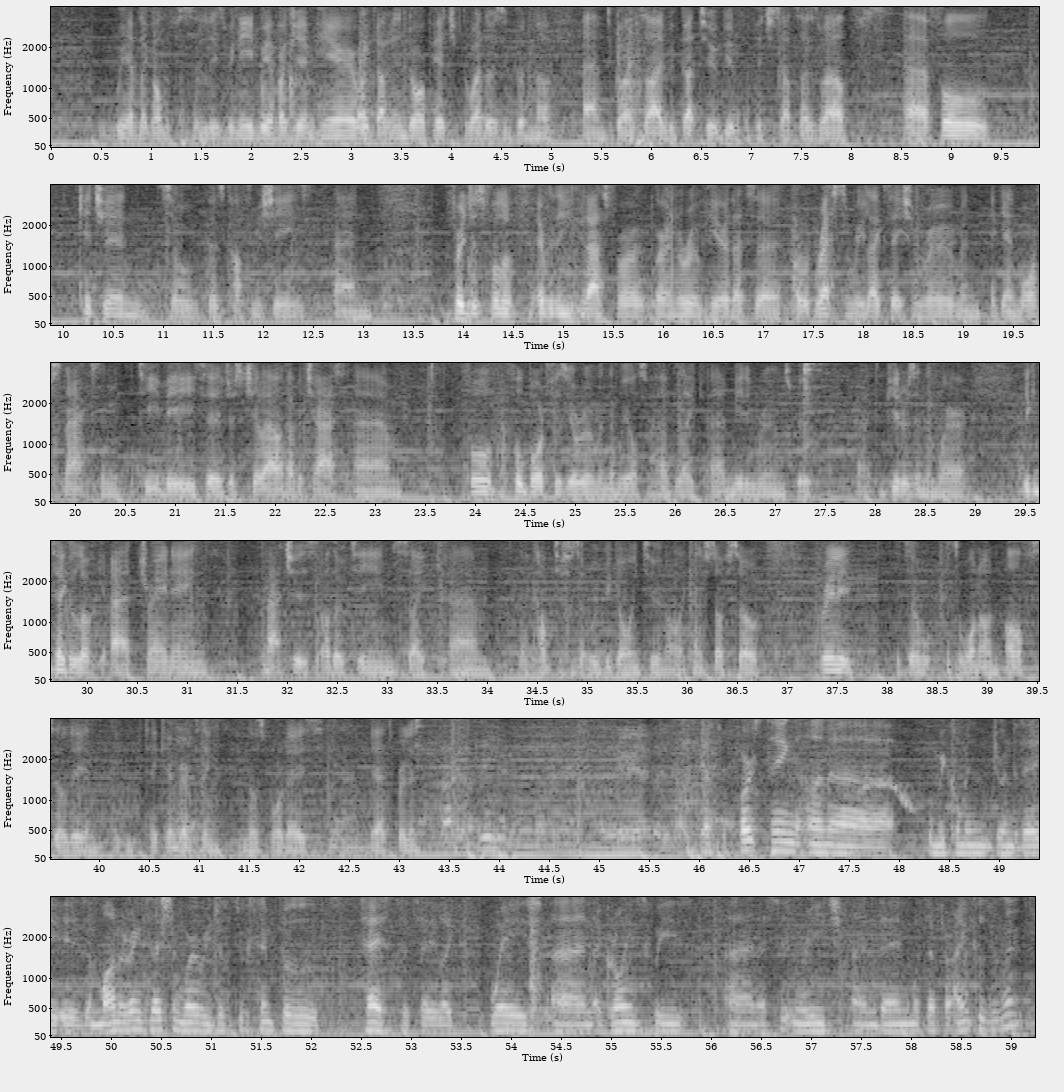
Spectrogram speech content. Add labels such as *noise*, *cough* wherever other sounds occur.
we have like all the facilities we need. We have our gym here. We've got an indoor pitch if the weather isn't good enough um, to go outside. We've got two beautiful pitches outside as well. Uh, full kitchen, so there's coffee machines and fridges full of everything you could ask for. We're in a room here that's a, a rest and relaxation room, and again more snacks and a TV to just chill out, have a chat. Um, full full board physio room, and then we also have like uh, meeting rooms with uh, computers in them where you can take a look at training, matches, other teams, like um, the competitions that we'd be going to, and all that kind of stuff. So really, it's a it's a one on all facility, and you can take care of Yeah. everything in those four days. Yeah, um, yeah it's brilliant. Yeah, so first thing on uh, when we come in during the day is a monitoring session where we just do simple tests, let's say like weight and a groin squeeze and a sit and reach, and then what's after our ankles, wasn't it?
